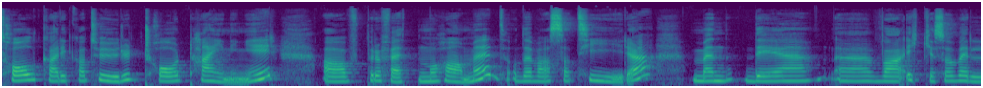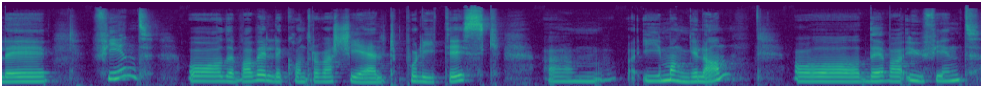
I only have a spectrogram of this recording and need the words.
tolv karikaturer, tolv tegninger av profeten Mohammed. Og det var satire, men det uh, var ikke så veldig fint. Og det var veldig kontroversielt politisk um, i mange land. Og det var ufint.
